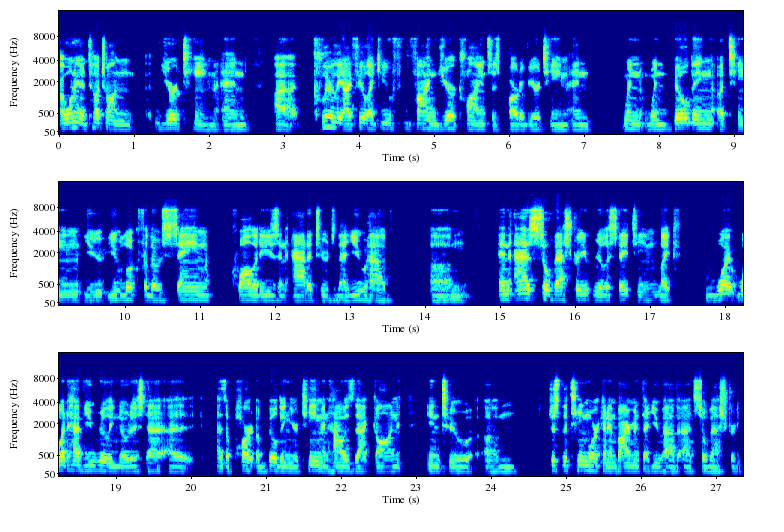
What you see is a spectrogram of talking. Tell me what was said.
I wanted to touch on your team, and uh, clearly, I feel like you find your clients as part of your team, and when when building a team, you you look for those same qualities and attitudes that you have. Um, and as Silvestri real estate team, like what what have you really noticed at, at, as a part of building your team and how has that gone into um, just the teamwork and environment that you have at Silvestri?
